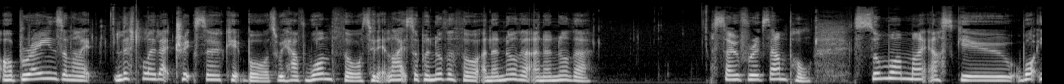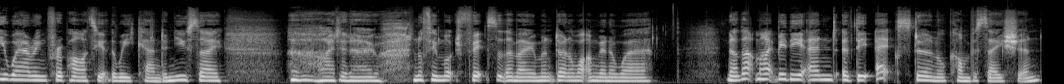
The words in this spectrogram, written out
Our brains are like little electric circuit boards. We have one thought and it lights up another thought and another and another. So, for example, someone might ask you what you're wearing for a party at the weekend, and you say, oh, I don't know, nothing much fits at the moment, don't know what I'm going to wear. Now, that might be the end of the external conversation,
